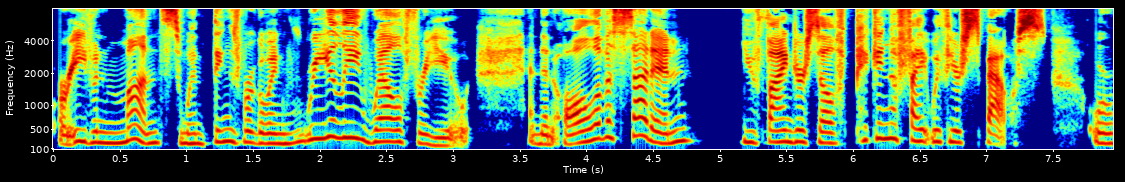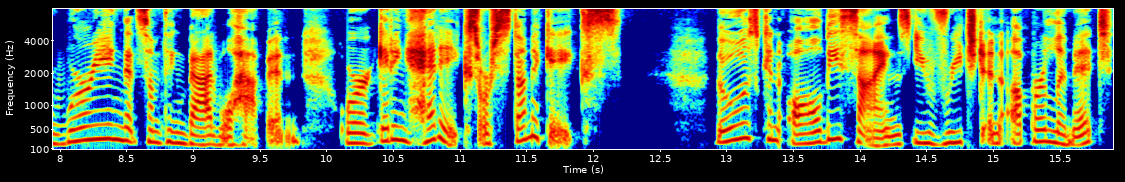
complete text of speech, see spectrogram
or even months when things were going really well for you, and then all of a sudden, you find yourself picking a fight with your spouse, or worrying that something bad will happen, or getting headaches or stomach aches? Those can all be signs you've reached an upper limit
